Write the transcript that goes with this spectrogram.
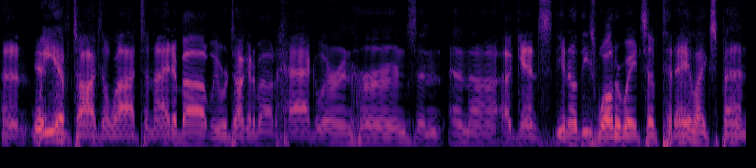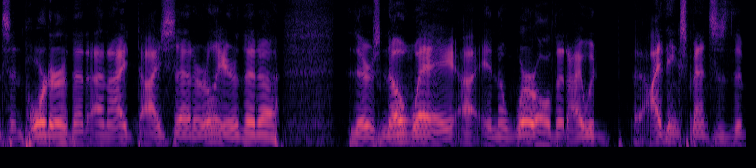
And Yeah. we have talked a lot tonight about. We were talking about Hagler and Hearns and and uh, against you know these welterweights of today like Spence and Porter. That and I I said earlier that uh, there's no way uh, in the world that I would. I think Spence is the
